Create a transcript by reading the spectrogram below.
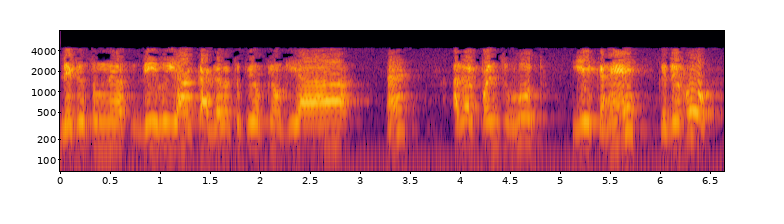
लेकिन तुमने दी हुई आँख का गलत उपयोग क्यों किया? है? अगर पंचभूत ये कहें कि देखो,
